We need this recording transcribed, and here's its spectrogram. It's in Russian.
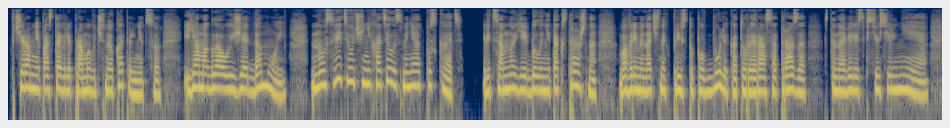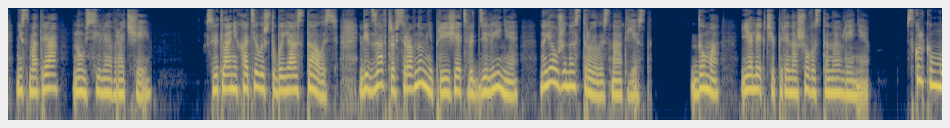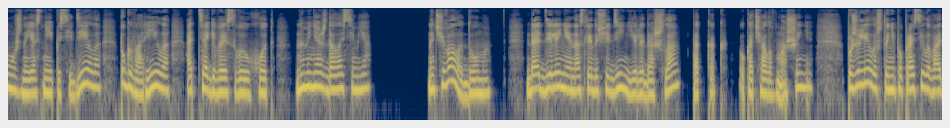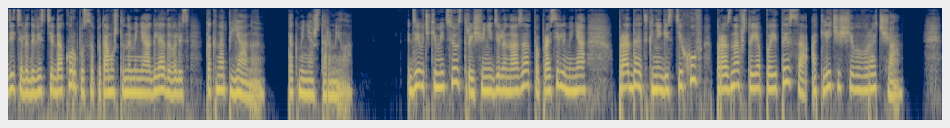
Вчера мне поставили промывочную капельницу, и я могла уезжать домой, но Свете очень не хотелось меня отпускать. Ведь со мной ей было не так страшно во время ночных приступов боли, которые раз от раза становились все сильнее, несмотря на усилия врачей. Светлане хотелось, чтобы я осталась, ведь завтра все равно мне приезжать в отделение, но я уже настроилась на отъезд. Дома я легче переношу восстановление. Сколько можно, я с ней посидела, поговорила, оттягивая свой уход, но меня ждала семья. Ночевала дома, до отделения на следующий день еле дошла, так как укачала в машине. Пожалела, что не попросила водителя довести до корпуса, потому что на меня оглядывались, как на пьяную. Так меня штормило. Девочки-медсестры еще неделю назад попросили меня продать книги стихов, прознав, что я поэтесса от лечащего врача.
